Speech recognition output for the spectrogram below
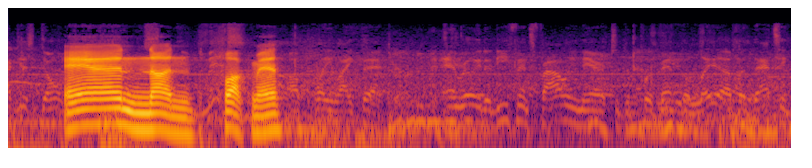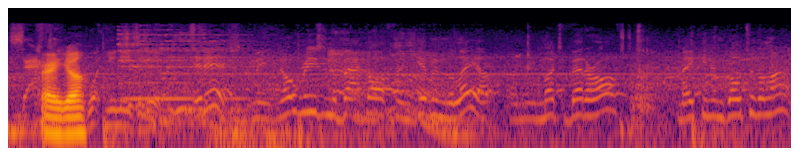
I just don't And none. Fuck, man. a play like that. And really the defense fouling there to, to prevent the layup, but that's exactly There you go. what you need to do. It is. I mean, no reason to back off and give him the layup. I mean, much better off making him go to the line.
